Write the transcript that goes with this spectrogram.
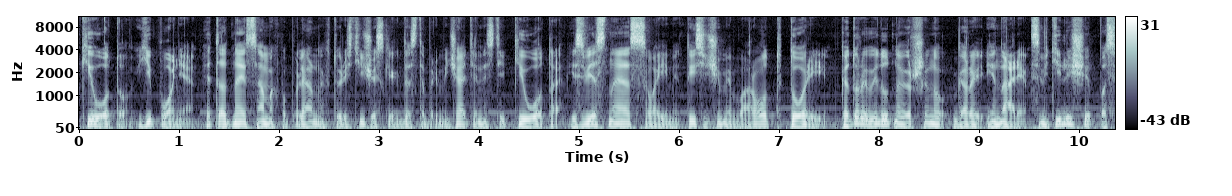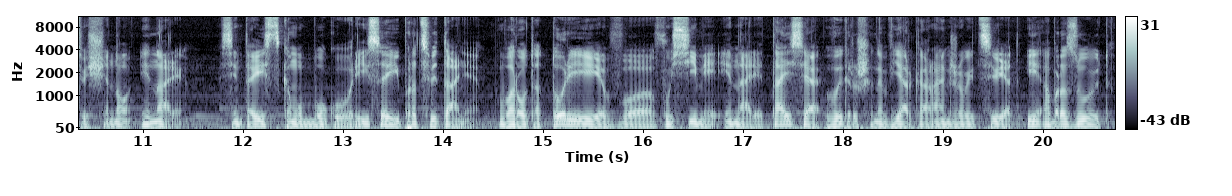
Киото, Япония. Это одна из самых популярных туристических достопримечательностей Киото, известная своими тысячами ворот Тории, которые ведут на вершину горы Инари. Инари. Святилище посвящено Инари, синтоистскому богу риса и процветания. Ворота Тории в Фусиме Инари Тайся выкрашены в ярко-оранжевый цвет и образуют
